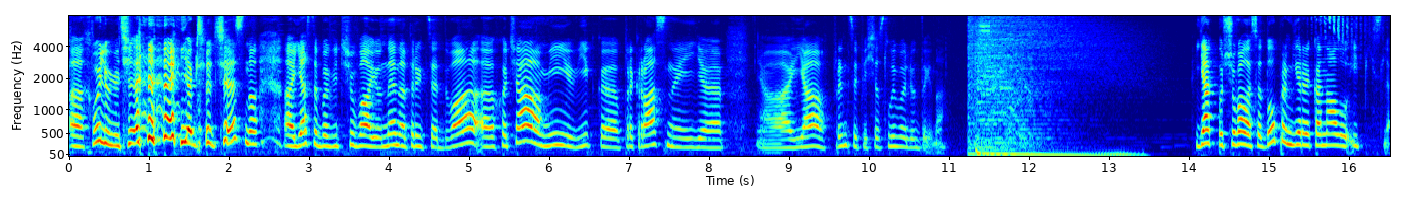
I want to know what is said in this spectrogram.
Е, Хвилююче, якщо чесно, Е, я себе відчуваю не на 32, е, хоча мій вік прекрасний, я, в принципі, щаслива людина. Як почувалася до прем'єри каналу і після?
